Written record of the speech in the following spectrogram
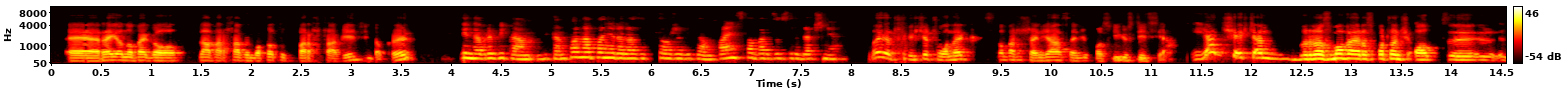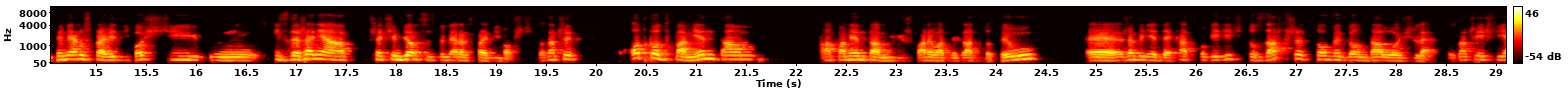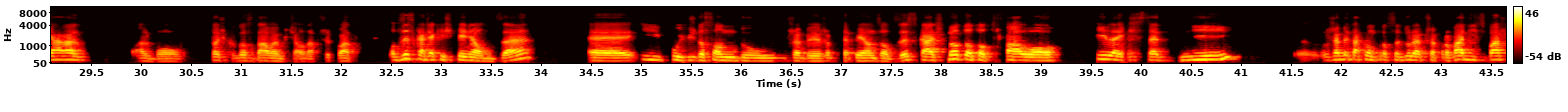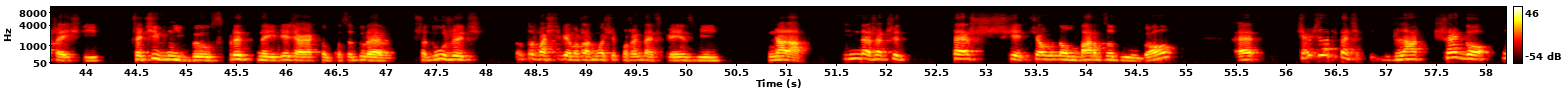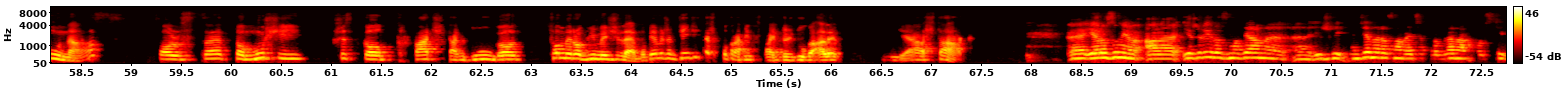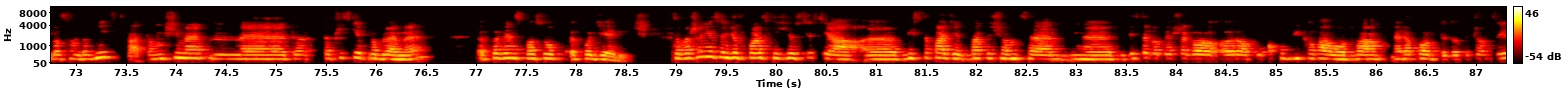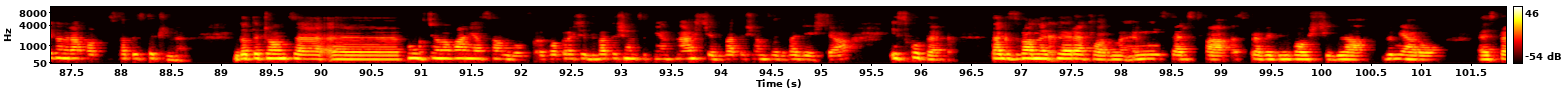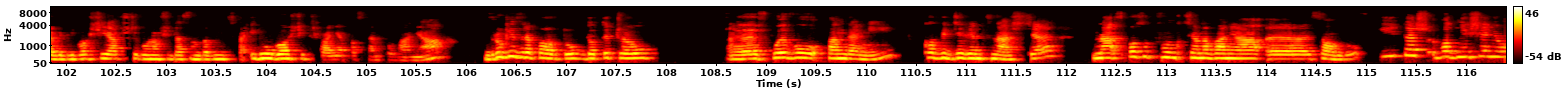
Rejonowego dla Warszawy Mokotów w Warszawie. Dzień dobry. Dzień dobry, witam. Witam Pana, Panie redaktorze, witam Państwa bardzo serdecznie. No i oczywiście członek Stowarzyszenia Sędziów Polskich Justicja. Ja dzisiaj chciałem rozmowę rozpocząć od y, wymiaru sprawiedliwości mm, i zderzenia przedsiębiorcy z wymiarem sprawiedliwości. To znaczy, odkąd pamiętam, a pamiętam już parę ładnych lat do tyłu, e, żeby nie dekad powiedzieć, to zawsze to wyglądało źle. To znaczy, jeśli ja albo ktoś, kogo znałem, chciał na przykład odzyskać jakieś pieniądze, E, i pójść do sądu, żeby, żeby te pieniądze odzyskać, no to to trwało ileś set dni, żeby taką procedurę przeprowadzić, zwłaszcza jeśli przeciwnik był sprytny i wiedział, jak tą procedurę przedłużyć, no to właściwie można było się pożegnać z pieniędzmi na lat. Inne rzeczy też się ciągną bardzo długo. E, chciałem się zapytać, dlaczego u nas w Polsce to musi wszystko trwać tak długo? co my robimy źle, bo wiemy, że gdzie indziej też potrafi trwać dość długo, ale nie aż tak. E, ja rozumiem, ale jeżeli rozmawiamy, e, jeżeli będziemy rozmawiać o problemach polskiego sądownictwa, to musimy mm, e, te, te wszystkie problemy w pewien sposób podzielić. Stowarzyszenie Sędziów Polskich Justicja w listopadzie 2021 roku opublikowało dwa raporty dotyczące, jeden raport statystyczny dotyczące funkcjonowania sądów w okresie 2015-2020 i skutek tak zwanych reform Ministerstwa Sprawiedliwości dla wymiaru e, sprawiedliwości, a w szczególności dla sądownictwa i długości trwania postępowania. Drugi z raportów dotyczył e, wpływu pandemii COVID-19 na sposób funkcjonowania sądów i też w odniesieniu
